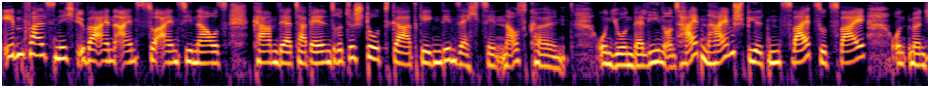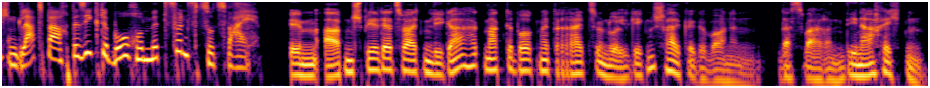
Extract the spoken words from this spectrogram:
Ebenfalls nicht über ein 1 zu 1 hinaus kam der Tabellendritte Stuttgart gegen den 16. aus Köln. Union Berlin und Heidenheim spielten 2 zu 2 und Mönchengladbach besiegte Bochum mit 5 zu 2. Im Abendspiel der zweiten Liga hat Magdeburg mit 3 zu 0 gegen Schalke gewonnen. Das waren die Nachrichten.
